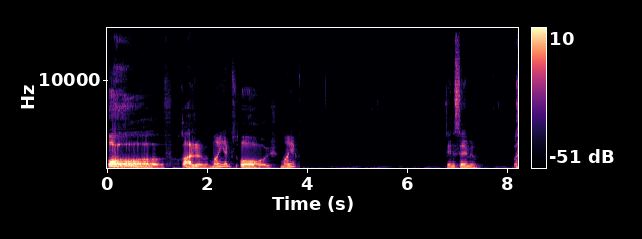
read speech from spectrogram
Of! Karı! Manyak mısın? Oy! Manyak Seni sevmiyorum.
